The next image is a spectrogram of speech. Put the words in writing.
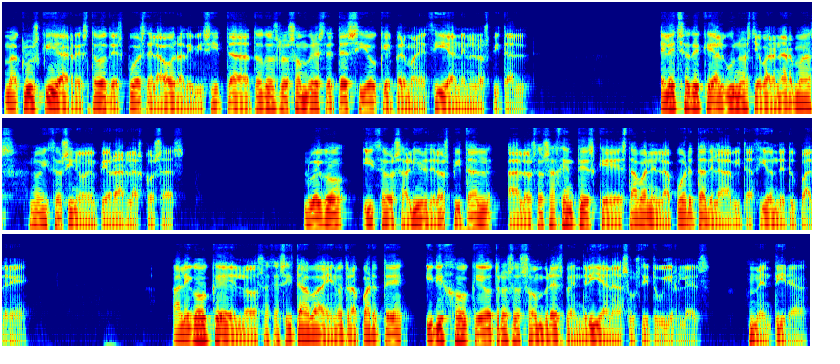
McCluskey arrestó después de la hora de visita a todos los hombres de Tesio que permanecían en el hospital. El hecho de que algunos llevaran armas no hizo sino empeorar las cosas. Luego hizo salir del hospital a los dos agentes que estaban en la puerta de la habitación de tu padre. Alegó que los necesitaba en otra parte y dijo que otros dos hombres vendrían a sustituirles. Mentira.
